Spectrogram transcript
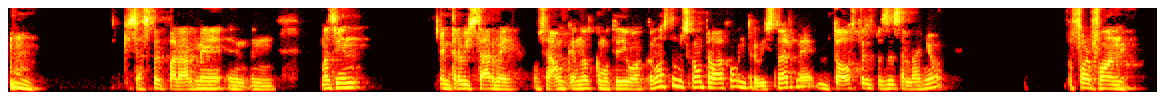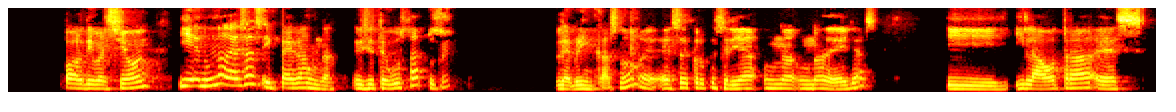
Quizás prepararme en, en- más bien entrevistarme. O sea, aunque no, como te digo, aunque no esté buscando un trabajo, entrevistarme dos, tres veces al año for fun, por diversión y en una de esas y pega una. Y si te gusta, pues le brincas, ¿no? Eh, Esa creo que sería una, una de ellas. Y, y la otra es,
